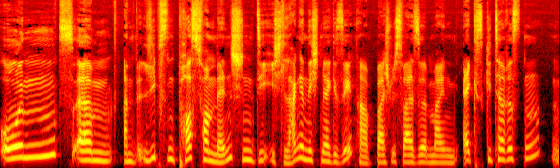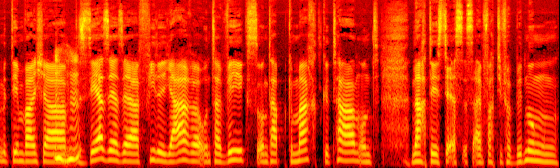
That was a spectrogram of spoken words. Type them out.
Und ähm, am liebsten Post von Menschen, die ich lange nicht mehr gesehen habe. Beispielsweise meinen Ex-Gitarristen, mit dem war ich ja mhm. sehr, sehr, sehr viele Jahre unterwegs und habe gemacht, getan. Und nach DSDS ist einfach die Verbindung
